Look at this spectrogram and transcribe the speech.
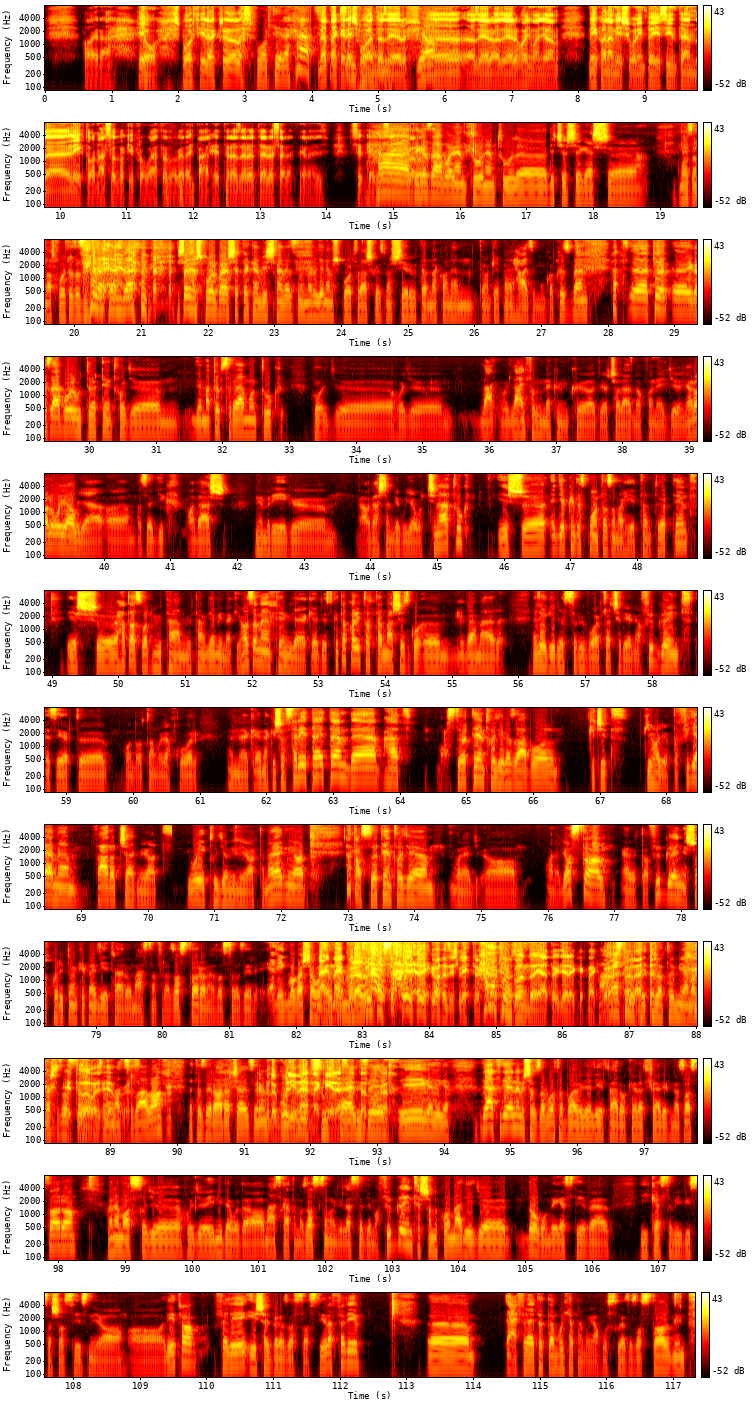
hajrá. Jó, sporthírekről. Sporthírek, hát... Mert neked is volt azért, Ja. azért, azért, hogy mondjam, még ha nem is olimpiai szinten, de légtornászatba kipróbáltad magad egy pár héttel ezelőtt, erről szeretnél egy szűkebb Hát igazából nem túl, nem túl uh, dicsőséges uh, mozzanat volt ez az életemben, és olyan sportbalesetnek nem is nevezném, mert ugye nem sportolás közben sérültem meg, hanem tulajdonképpen egy házi munka közben. Hát tör, igazából úgy történt, hogy ugye már többször elmondtuk, hogy, hogy lány, hogy lányfalu nekünk a családnak van egy nyaralója, ugye az egyik adás nemrég adást nemrég ugye ott csináltuk, és egyébként ez pont azon a héten történt, és hát az volt, miután, miután ugye mindenki hazament, én ugye egyrészt kitakarítottam, másrészt mivel már elég időszerű volt lecserélni a függönyt, ezért gondoltam, hogy akkor ennek, ennek is a szerét ejtem, de hát az történt, hogy igazából kicsit kihagyott a figyelmem, fáradtság miatt, jó ég tudja mi miatt, a meleg miatt. Hát az történt, hogy van egy, a, van egy asztal, előtte a függöny, és akkor itt tulajdonképpen egy létráról másztam fel az asztalra, mert az asztal azért elég magas ahhoz, Meg, mekkora most- az asztal, hogy még ahhoz is létre Hát, kell. tudod, Gondoljátok, gyerekek, mekkora Hát, hát asztal tudod, lett. tudod, hogy milyen magas az asztal, tudom, hogy milyen magas. szobában. Tehát azért arra csak azért nem a Gullivernek érezheted izé- magad. Igen, igen. De hát ugye nem is azzal volt a baj, hogy egy létráról kellett fellépni az asztalra, hanem az, hogy, hogy én ide-oda mászkáltam az asztalon, hogy leszedjem a függönyt, és amikor már így ö, dolgom végeztével így kezdtem így visszasasszézni a, a létra felé, és egyben az asztal széle felé. Elfelejtettem, hogy hát nem olyan hosszú ez az asztal, mint,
